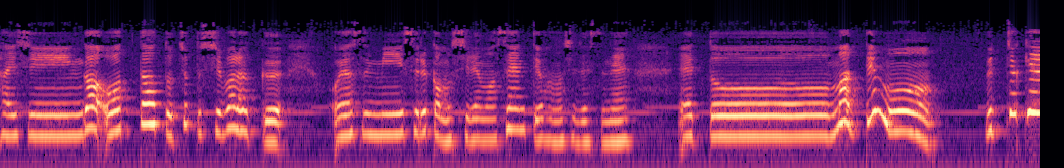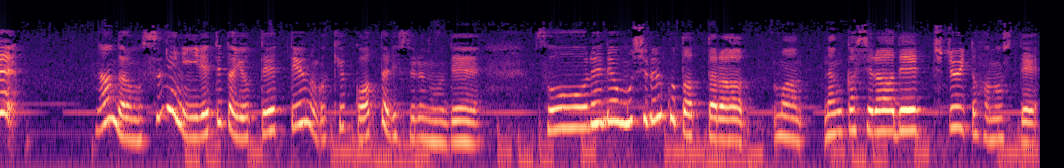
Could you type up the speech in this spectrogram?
配信が終わった後、ちょっとしばらくお休みするかもしれませんっていう話ですね。えっと、まあでも、ぶっちゃけ、なんだろう、もうすでに入れてた予定っていうのが結構あったりするので、それで面白いことあったら、まあ、何かしらでちょちょいと話して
